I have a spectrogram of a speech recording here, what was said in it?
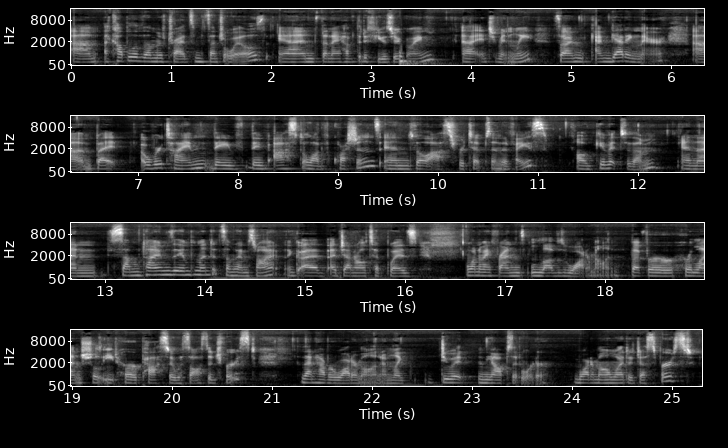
Um, a couple of them have tried some essential oils, and then I have the diffuser going uh, intermittently. So I'm, I'm getting there. Um, but over time, they've they've asked a lot of questions, and they'll ask for tips and advice. I'll give it to them, and then sometimes they implement it, sometimes not. Like a, a, general tip was, one of my friends loves watermelon, but for her lunch she'll eat her pasta with sausage first, then have her watermelon. I'm like, do it in the opposite order. Watermelon will digest first,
